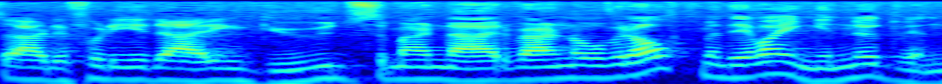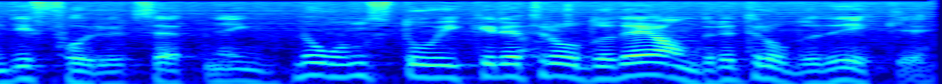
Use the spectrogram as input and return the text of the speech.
så er det fordi det er en gud som er nærværende overalt. Men det var ingen nødvendig forutsetning. Noen stoikere trodde det, andre trodde det ikke.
